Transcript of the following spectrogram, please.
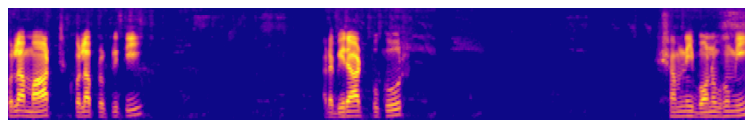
খোলা মাঠ, খোলা প্রকৃতি, একটা বিরাট পুকুর, সামনেই বনভূমি,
